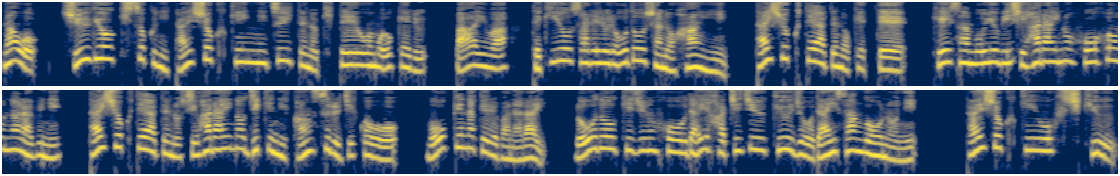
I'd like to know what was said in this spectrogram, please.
なお、就業規則に退職金についての規定を設ける場合は、適用される労働者の範囲、退職手当の決定、計算及び支払いの方法並びに、退職手当の支払いの時期に関する事項を設けなければならない。労働基準法第89条第3号の2。退職金を不支給、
